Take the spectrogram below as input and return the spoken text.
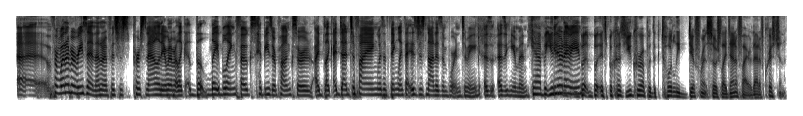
uh, for whatever reason, I don't know if it's just personality or whatever. Like the labeling folks hippies or punks or I, like identifying with a thing like that is just not as important to me as as a human. Yeah, but you, You know what I mean? But but it's because you grew up with a totally different social identifier, that of Christian,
